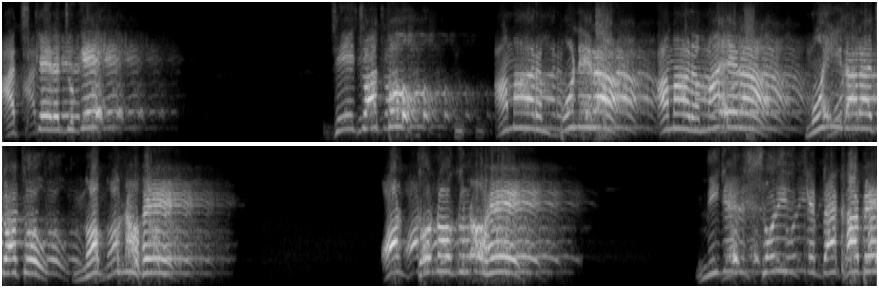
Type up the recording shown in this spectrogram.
আজকের যুগে যে যত আমার বোনেরা, আমার মায়েরা, মহিলারা যত নগ্ন হয়ে, অর্ধনগ্ন হয়ে নিজের শরীরকে দেখাবে,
